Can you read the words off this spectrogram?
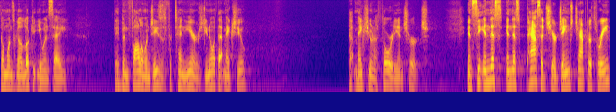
someone's going to look at you and say, they've been following Jesus for 10 years. You know what that makes you? That makes you an authority in church. And see, in this, in this passage here, James chapter 3,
